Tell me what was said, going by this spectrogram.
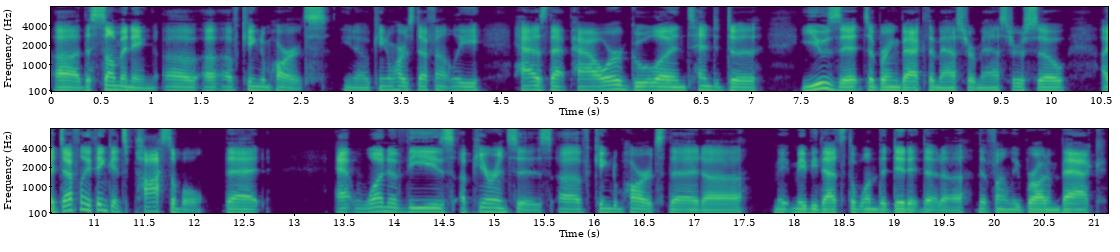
uh the summoning of of Kingdom Hearts. You know, Kingdom Hearts definitely has that power. Gula intended to use it to bring back the Master of Masters. So I definitely think it's possible that at one of these appearances of Kingdom Hearts that uh may- maybe that's the one that did it that uh that finally brought him back.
